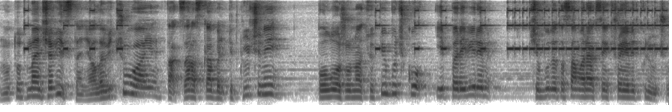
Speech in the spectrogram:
Ну тут менша відстань, але відчуває. Так, зараз кабель підключений. Положу на цю пімпочку і перевіримо, чи буде та сама реакція, якщо я відключу.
